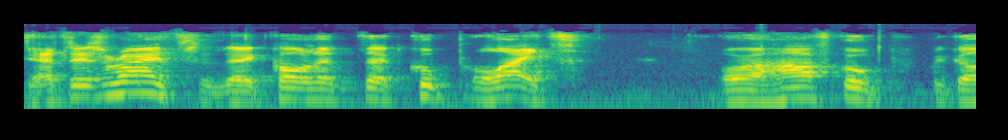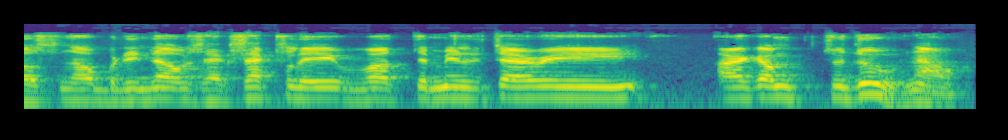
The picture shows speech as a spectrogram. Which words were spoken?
That is right. They call it a coup light or a half coup because nobody knows exactly what the military are going to do now.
